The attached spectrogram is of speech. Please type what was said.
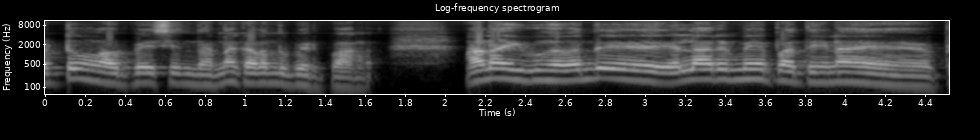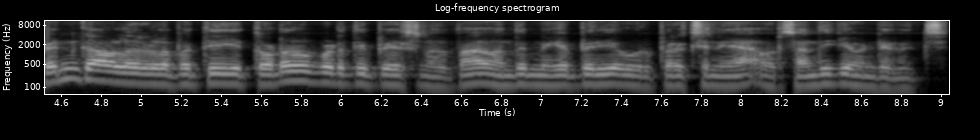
மட்டும் அவர் பேசியிருந்தாருன்னா கடந்து போயிருப்பாங்க. ஆனால் இவங்க வந்து எல்லாருமே பார்த்திங்கன்னா பெண் காவலர்களை பற்றி தொடர்புபடுத்தி பேசுனது தான் வந்து மிகப்பெரிய ஒரு பிரச்சனையாக அவர் சந்திக்க வேண்டியிருந்துச்சு.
